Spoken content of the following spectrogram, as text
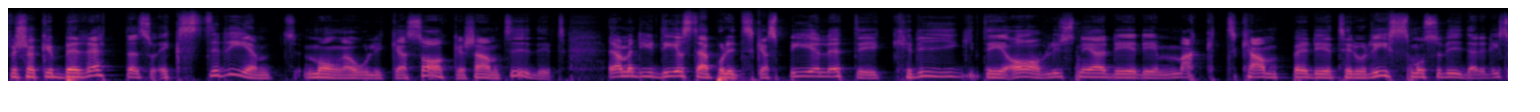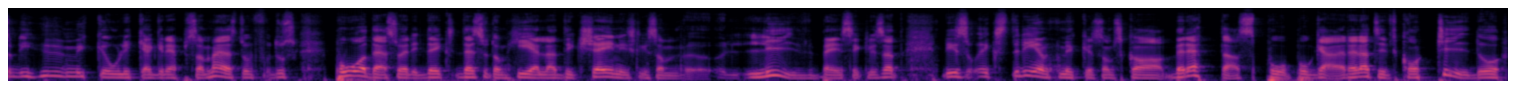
försöker berätta så extremt många olika saker samtidigt. Ja, men det är ju dels det här politiska spelet, det är krig, det är avlyssningar, det är, det är maktkamper, det är terrorism och så vidare. Liksom, det är hur mycket olika grepp som helst och då, på det så är det dessutom hela Dick Cheneys liksom, eh, liv basically. Så att det är så extremt mycket som ska berättas på, på relativt kort tid och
